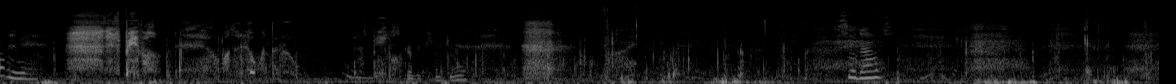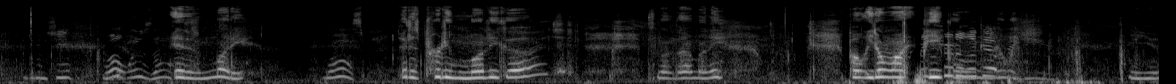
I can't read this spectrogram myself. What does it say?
everywhere. There's people. What to do? What to do? There's people. Gonna keep going. So, guys, you can see. Whoa, what is that? It is muddy. Wasp. It is pretty muddy, guys. It's not that muddy. But we don't want Make people. sure to look for Yeah.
